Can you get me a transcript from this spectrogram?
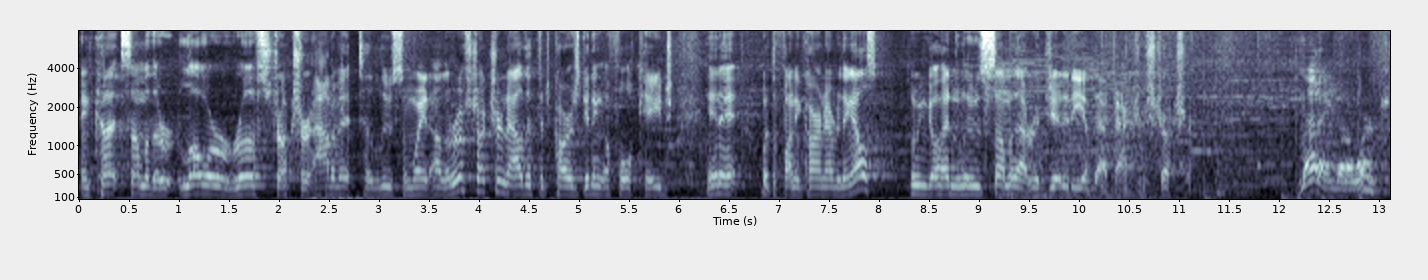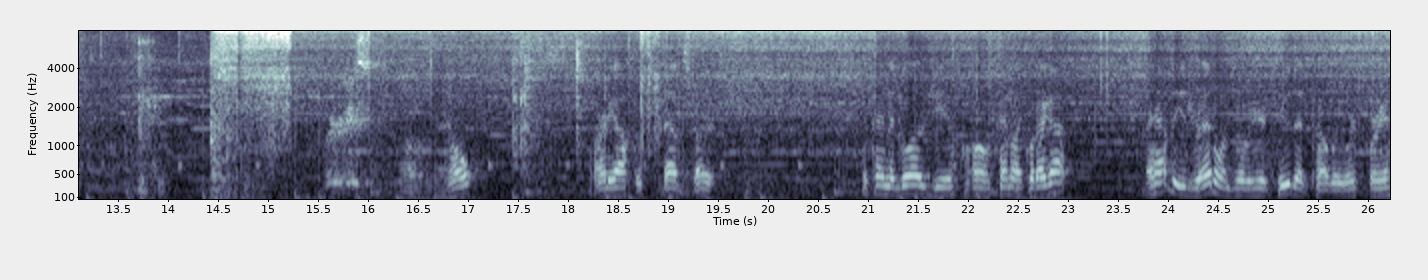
and cut some of the lower roof structure out of it to lose some weight out of the roof structure now that the car is getting a full cage in it with the funny car and everything else. So we can go ahead and lose some of that rigidity of that factory structure. That ain't gonna work. Nope. Already off the bad start. What kind of gloves do you? Oh, kind of like what I got? I have these red ones over here too that probably work for you.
